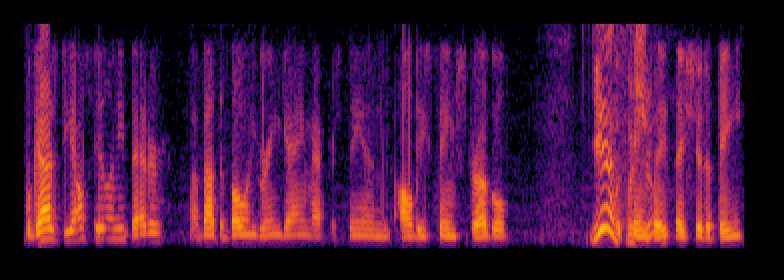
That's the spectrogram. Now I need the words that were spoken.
well, guys, do y'all feel any better about the Bowling Green game after seeing all these teams struggle? Yeah, for sure. They, they should have beat.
